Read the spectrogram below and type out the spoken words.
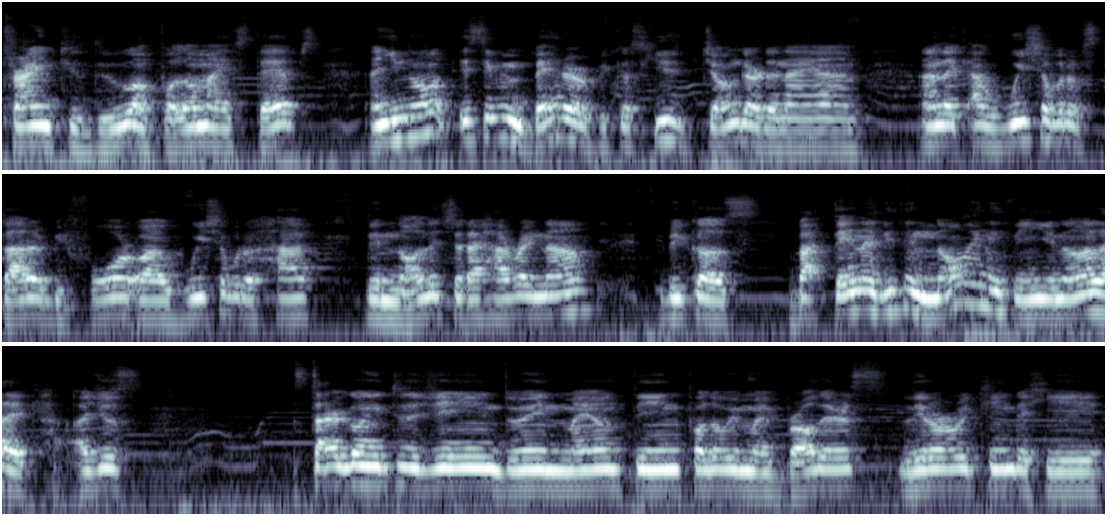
trying to do and follow my steps. And you know it's even better because he's younger than I am. And like I wish I would have started before or I wish I would have had the knowledge that I have right now because back then I didn't know anything, you know, like I just started going to the gym, doing my own thing, following my brother's little routine that he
